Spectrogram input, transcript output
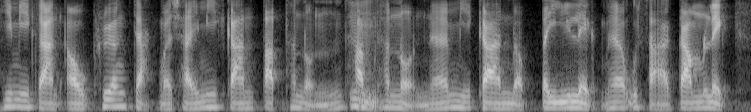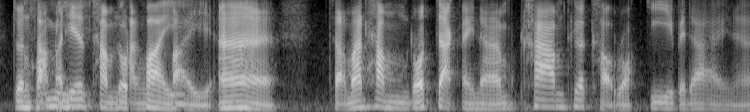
ที่มีการเอาเครื่องจักรมาใช้มีการตัดถนนทำอืมถนนนะมีการแบบตีเหล็กนะฮะอุตสาหกรรมเหล็ก จนสามารถที่จะทำรถทางไฟไฟอ่า สามารถทำรถจักรไอ้น้ำข้ามเทือกเขาร็อกกี้ไปได้นะ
